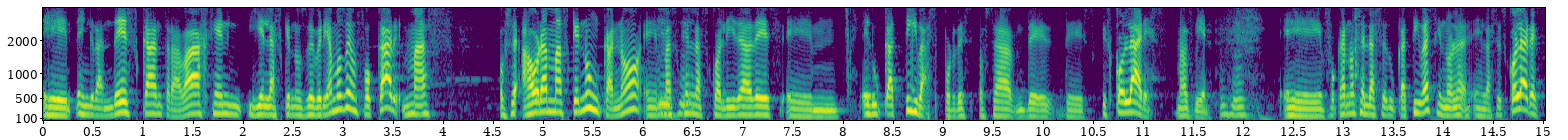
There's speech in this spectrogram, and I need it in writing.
engrandezcan, trabajen y en las que nos deberíamos enfocar más o sea, ahora más que nunca, ¿no? Eh, más que en las cualidades em, educativas, por o sea, de, escolares, más bien. Eh, enfocarnos en las educativas y no en las escolares.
